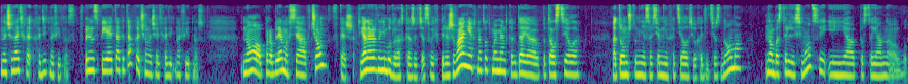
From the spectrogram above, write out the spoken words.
начинать ходить на фитнес. В принципе, я и так, и так хочу начать ходить на фитнес. Но проблема вся в чем? В кэше. Я, наверное, не буду рассказывать о своих переживаниях на тот момент, когда я потолстела, о том, что мне совсем не хотелось выходить из дома. Но обострились эмоции, и я постоянно вот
